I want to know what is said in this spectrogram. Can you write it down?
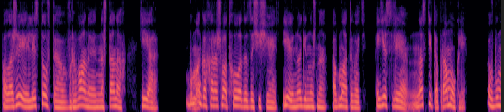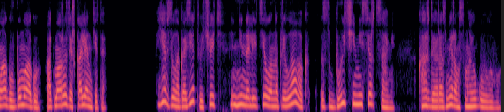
Положи листов-то в рваные на штанах, Кияра. Бумага хорошо от холода защищает, ей ноги нужно обматывать, если носки-то промокли. В бумагу, в бумагу, отморозишь коленки-то. Я взяла газету и чуть не налетела на прилавок с бычьими сердцами, каждая размером с мою голову.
